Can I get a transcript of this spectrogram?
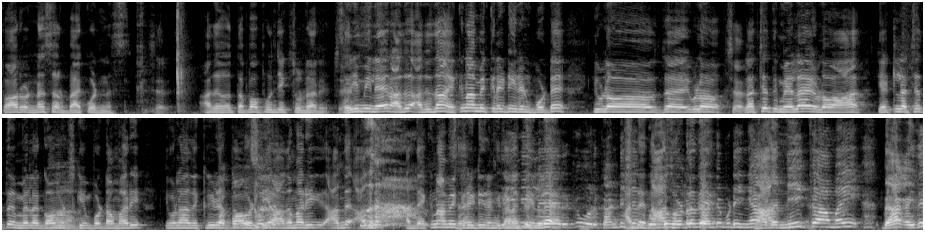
forwardness or backwardness சரி அது தப்பா புரிஞ்சுக்க சொல்றாரு. கிரீமி லேயர் அது அதுதான் எக்கனாமிக் கிரைட்டீரியன் போட்டு இவ்வளோ இவ்வளோ. லட்சத்துக்கு மேல இவ்வளோ எட்டு லட்சத்து மேல கவர்மெண்ட் ஸ்கீம் போட்ட மாதிரி இவ்வளோ அது கீழே பாவர்ட்டி அந்த மாதிரி அந்த அந்த எக்கனாமிக் கிரைட்டீரியன் கணக்கு இல்ல. இருக்கு ஒரு கண்டிஷன் நான் சொல்றது கண்டுபிடிங்க. அதை நீக்காமை இது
